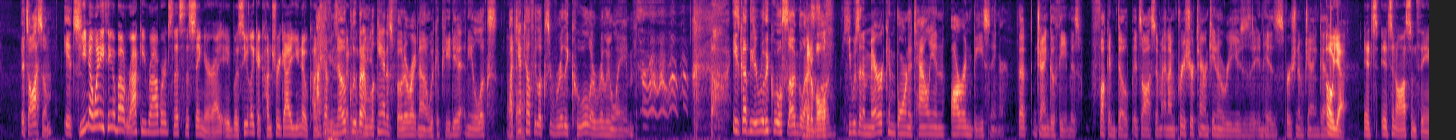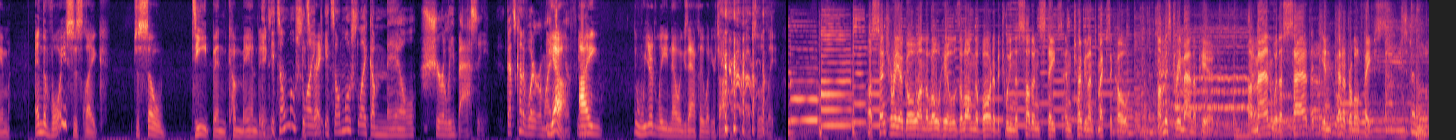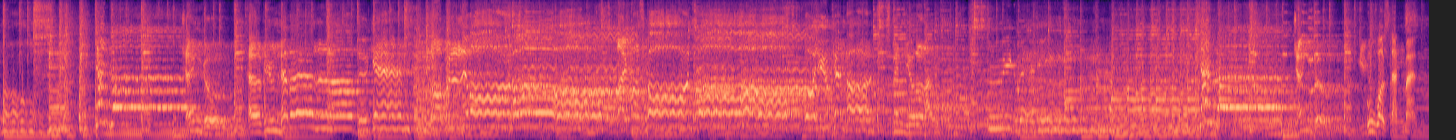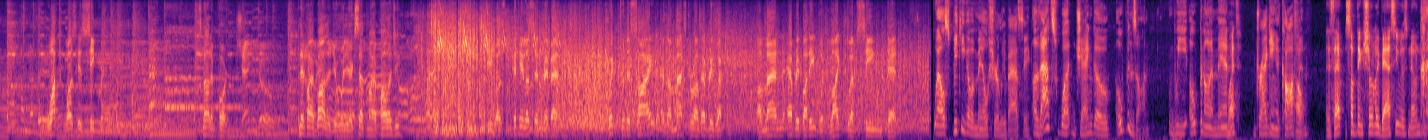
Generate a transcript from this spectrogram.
it's awesome. It's Do you know anything about Rocky Roberts? That's the singer. I it- was he like a country guy? You know country. I have no clue, but I'm looking at his photo right now on Wikipedia, and he looks. I can't tell if he looks really cool or really lame. He's got these really cool sunglasses. Bit of both. on. He was an American-born Italian R&B singer. That Django theme is fucking dope. It's awesome, and I'm pretty sure Tarantino reuses it in his version of Django. Oh yeah, it's it's an awesome theme, and the voice is like just so deep and commanding. It's, it's almost It's like great. it's almost like a male Shirley Bassey. That's kind of what it reminds me yeah, of. you know? I weirdly know exactly what you're talking about. Absolutely. A century ago on the low hills along the border between the southern states and turbulent Mexico, a mystery man appeared. A man with a sad, impenetrable face. been alone. Django, have you never was that man? What was his secret? It's not important. Django. And if I bothered you, will you accept my apology? He was pitiless in revenge, quick to decide and a master of every weapon. A man everybody would like to have seen dead. Well, speaking of a male Shirley Bassey, uh, that's what Django opens on. We open on a man What? dragging a Oh, coffin. Is that something Shirley Bassey was known to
